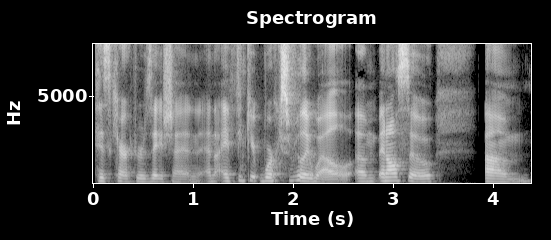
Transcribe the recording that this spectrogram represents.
his characterization, and I think it works really well. Um, and also um,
